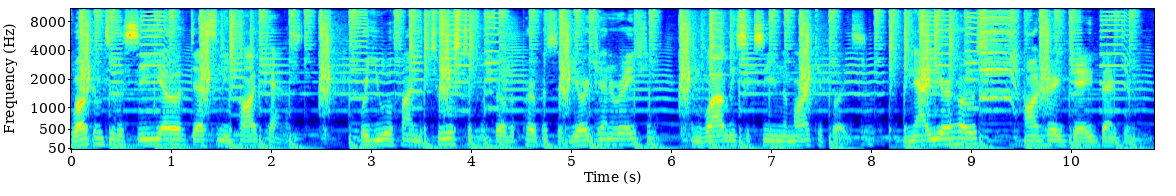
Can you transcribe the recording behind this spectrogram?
Welcome to the CEO of Destiny podcast, where you will find the tools to fulfill the purpose of your generation and wildly succeed in the marketplace. And now, your host, Andre J. Benjamin.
